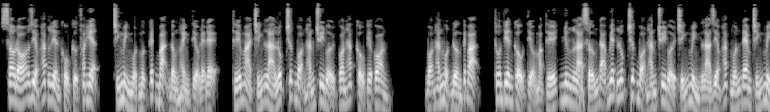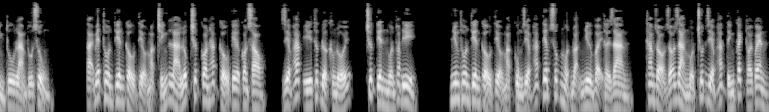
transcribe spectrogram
Sau đó diệp hắc liền khổ cực phát hiện, chính mình một mực kết bạn đồng hành tiểu đệ đệ, thế mà chính là lúc trước bọn hắn truy đuổi con hắc cầu kia con. Bọn hắn một đường kết bạn, thôn thiên cầu tiểu mặc thế nhưng là sớm đã biết lúc trước bọn hắn truy đuổi chính mình là diệp hắc muốn đem chính mình thu làm thú sủng. Tại biết thôn thiên cầu tiểu mặc chính là lúc trước con hắc cầu kia con sau diệp hắc ý thức được không đối, trước tiên muốn thoát đi. Nhưng thôn tiên cầu tiểu mặc cùng diệp hắc tiếp xúc một đoạn như vậy thời gian, tham dò rõ ràng một chút diệp hắc tính cách thói quen,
